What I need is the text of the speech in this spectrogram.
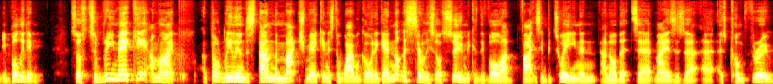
He mm. bullied him. So to remake it, I'm like, I don't really understand the matchmaking as to why we're going again. Not necessarily so soon because they've all had fights in between, and I know that uh, Mayes has uh, uh, has come through.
